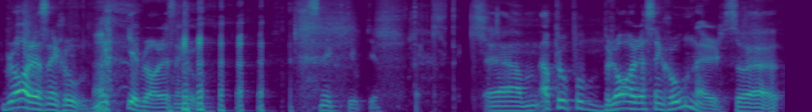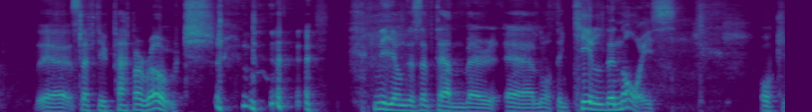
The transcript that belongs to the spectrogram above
Bra recension. Mycket bra recension. Snyggt Jocke. Tack, tack. Um, apropå bra recensioner så uh, släppte ju Papa Roach 9 september uh, låten Kill the Noise. Och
